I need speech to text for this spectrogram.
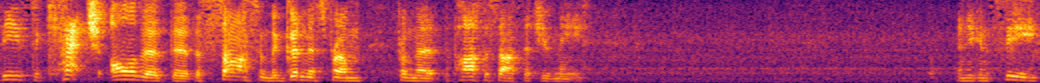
these to catch all the, the, the sauce and the goodness from, from the, the pasta sauce that you've made. And you can see,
